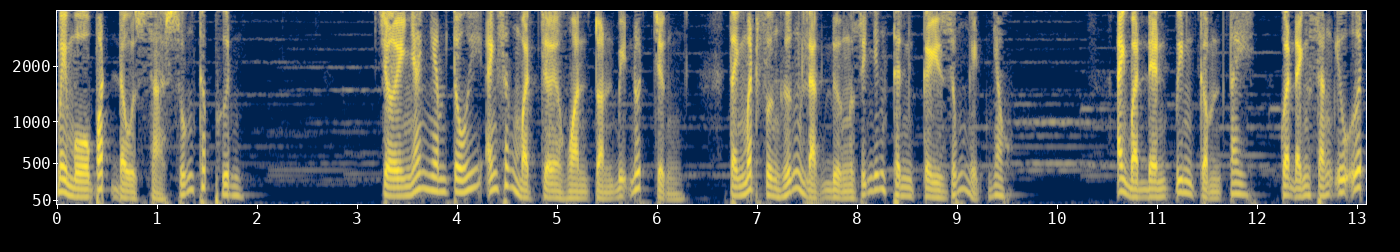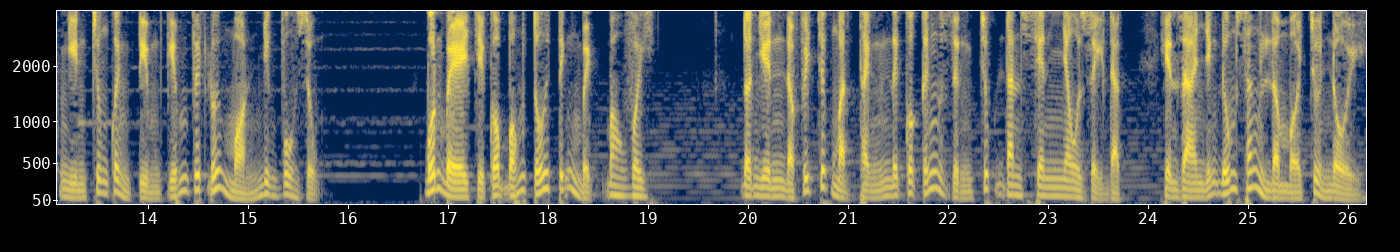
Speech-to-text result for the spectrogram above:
Mây mù bắt đầu xả xuống thấp hơn. Trời nhá nhem tối, Ánh sáng mặt trời hoàn toàn bị nuốt chừng Thành mất phương hướng lạc đường dưới những thân cây giống nghệt nhau. Anh bật đèn pin cầm tay qua đánh sáng yếu ớt nhìn chung quanh tìm kiếm vết lối mòn nhưng vô dụng. Bốn bề chỉ có bóng tối tĩnh mịch bao vây. Đột nhiên ở phía trước mặt thành nơi có cánh rừng trúc đan xen nhau dày đặc, Hiện ra những đốm sáng lờ mờ trôi nổi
